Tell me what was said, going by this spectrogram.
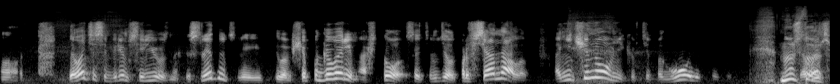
Вот. Давайте соберем серьезных исследователей и вообще поговорим, а что с этим делать? Профессионалов, а не чиновников, типа Голиков, ну что ж,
